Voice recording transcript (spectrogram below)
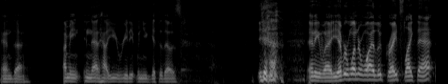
and uh, I mean, isn't that how you read it when you get to those? yeah. Anyway, you ever wonder why Luke writes like that?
